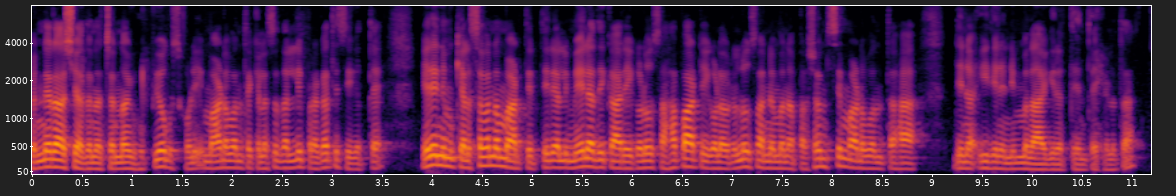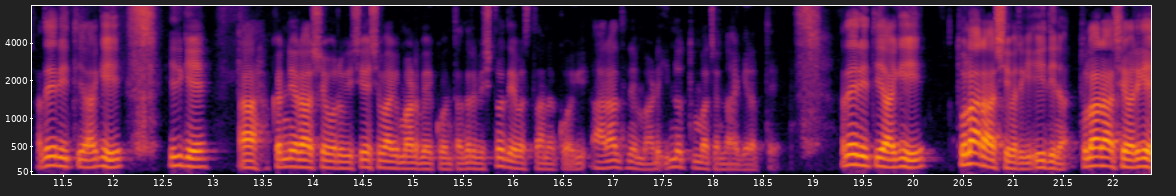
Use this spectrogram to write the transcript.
ಕನ್ಯರಾಶಿ ಅದನ್ನು ಚೆನ್ನಾಗಿ ಉಪಯೋಗಿಸ್ಕೊಳ್ಳಿ. ಮಾಡುವಂಥ ಕೆಲಸದಲ್ಲಿ ಪ್ರಗತಿ ಸಿಗುತ್ತೆ. ಏನೇ ನಿಮ್ಮ ಕೆಲಸವನ್ನು ಮಾಡ್ತಿರ್ತೀರಿ, ಅಲ್ಲಿ ಮೇಲಧಿಕಾರಿಗಳು ಸಹಪಾಠಿಗಳು ಅವರೆಲ್ಲೂ ಸಹ ನಿಮ್ಮನ್ನು ಪ್ರಶಂಸೆ ಮಾಡುವಂತಹ ದಿನ ಈ ದಿನ ನಿಮ್ಮದಾಗಿರುತ್ತೆ ಅಂತ ಹೇಳ್ತಾ, ಅದೇ ರೀತಿಯಾಗಿ ಹೀಗೆ ಕನ್ಯರಾಶಿಯವರು ಕನ್ಯಾ ರಾಶಿಯವರು ವಿಶೇಷವಾಗಿ ಮಾಡಬೇಕು ಅಂತಂದರೆ ವಿಷ್ಣು ದೇವಸ್ಥಾನಕ್ಕೆ ಹೋಗಿ ಆರಾಧನೆ ಮಾಡಿ ಇನ್ನೂ ತುಂಬ ಚೆನ್ನಾಗಿರುತ್ತೆ. ಅದೇ ರೀತಿಯಾಗಿ ತುಲಾರಾಶಿಯವರಿಗೆ ಈ ದಿನ ತುಲಾರಾಶಿಯವರಿಗೆ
